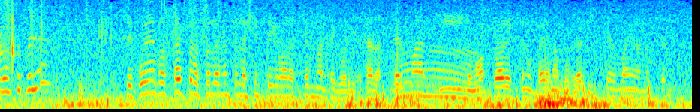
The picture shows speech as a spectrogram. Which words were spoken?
para allá? Se puede pasar, pero solamente la gente que va a las termas de Corea. O sea, las termas y lo más probable es que nos vayan a cobrar si es que nos vayan a las termas.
